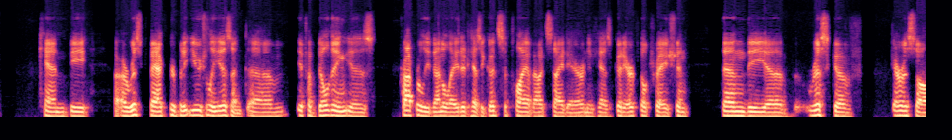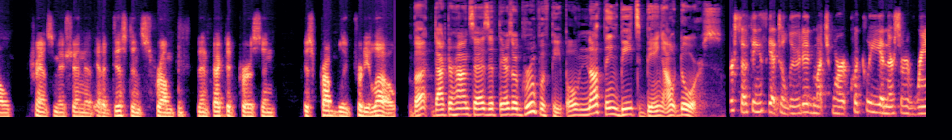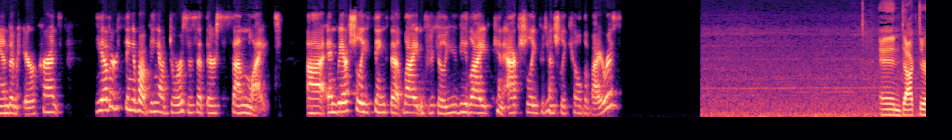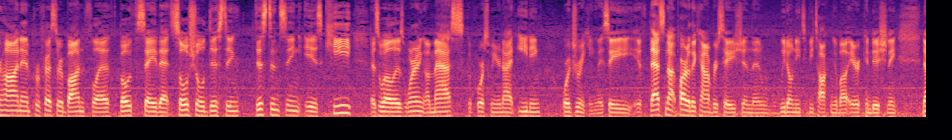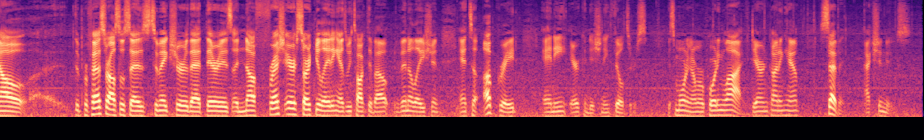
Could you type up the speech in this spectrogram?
can be a risk factor, but it usually isn't. Um, if a building is properly ventilated, has a good supply of outside air, and it has good air filtration, then the uh, risk of aerosol transmission at, at a distance from an infected person is probably pretty low. But Dr. Han says if there's a group of people, nothing beats being outdoors. So things get diluted much more quickly and there's sort of random air currents. The other thing about being outdoors is that there's sunlight. Uh, and we actually think that light, in particular UV light, can actually potentially kill the virus. And Dr. Han and Professor Bahnfleth both say that social distancing is key, as well as wearing a mask, of course, when you're not eating or drinking. They say if that's not part of the conversation, then we don't need to be talking about air conditioning. Now, the professor also says to make sure that there is enough fresh air circulating, as we talked about, ventilation, and to upgrade any air conditioning filters. This morning I'm reporting live. Darren Cunningham, 7 Action News.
